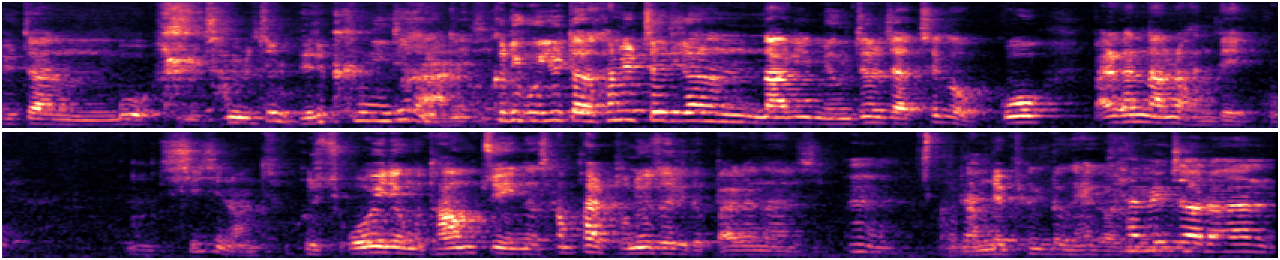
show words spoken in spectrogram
일단 뭐 3일절 별큰 문제는 아니지. 그리고 일단 3.1절이라는 날이 명절 자체가 없고 빨간 날로 안 돼 있고 음, 쉬진 않죠. 그렇지 오히려 뭐 다음 주에 있는 38 분효절이 더 빨간 날이지 응. 어, 남녀 평등 해가지고 3.1절은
